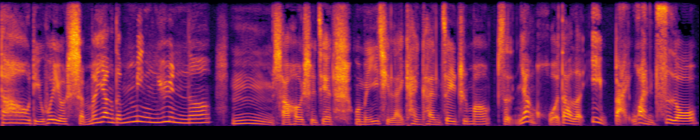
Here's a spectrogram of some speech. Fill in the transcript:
到底会有什么样的命运呢？嗯，稍后时间我们一起来看看这只猫怎样活到了一百万次哦。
